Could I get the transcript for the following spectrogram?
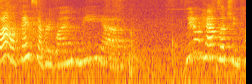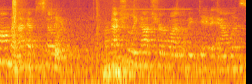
Wow, thanks everyone. We uh, we don't have much in common, I have to tell you. I'm actually not sure why I'm a big data analyst.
